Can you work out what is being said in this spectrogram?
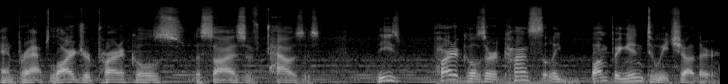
and perhaps larger particles the size of houses. These particles are constantly bumping into each other.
